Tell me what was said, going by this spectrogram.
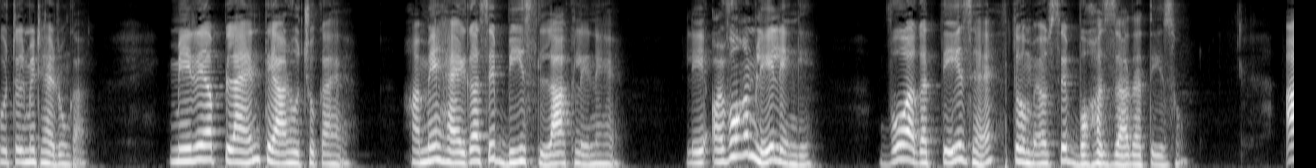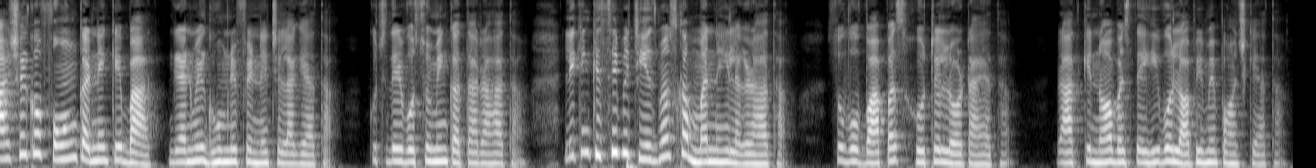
होटल में ठहरूँगा। मेरे अब प्लान तैयार हो चुका है। हमें हैगा से बीस लाख लेने हैं। ले, और वो हम ले लेंगे। वो अगर तेज़ है तो मैं उससे बहुत ज़्यादा तेज़ हूँ। आशर को फ़ोन करने के बाद ग्रैंडविल घूमने फिरने चला गया था। कुछ देर वो स्विमिंग करता रहा था। लेकिन किसी भी चीज़ में उसका मन नहीं लग रहा था। सो वो वापस होटल लौट आया था। रात के नौ बजते ही वो लॉबी में पहुँच गया था।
